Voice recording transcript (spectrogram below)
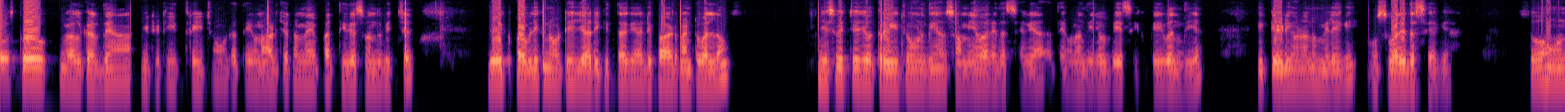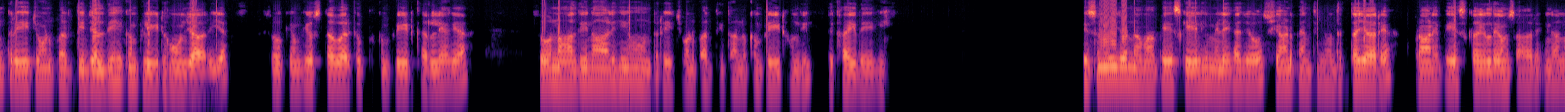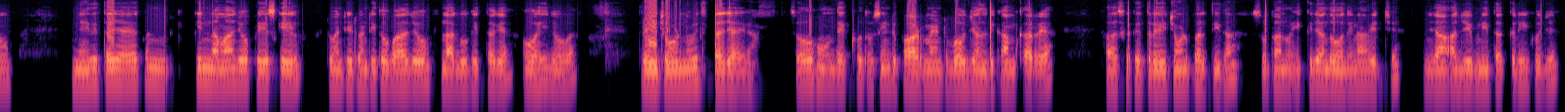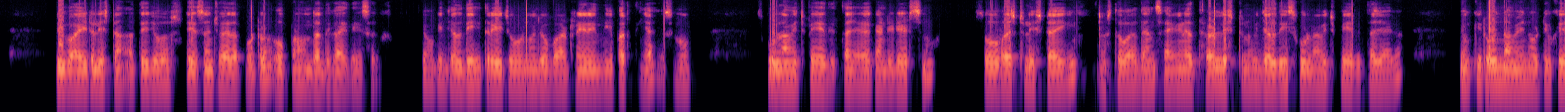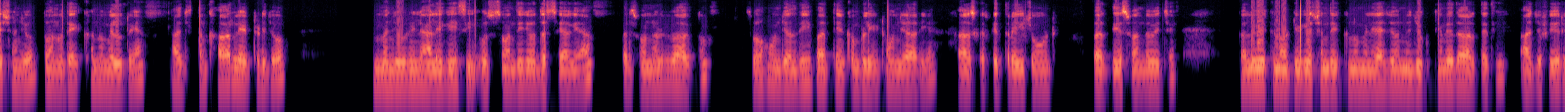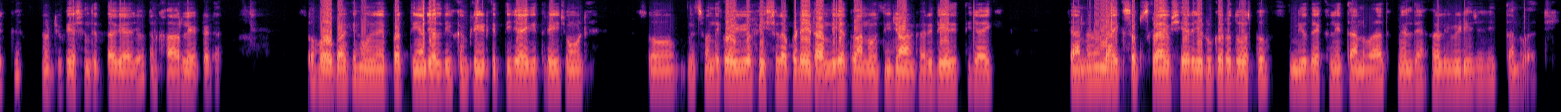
ਦੋਸਤੋ, ਗੱਲ ਕਰਦੇ ਹਾਂ ਈਟੀਟੀ 364 ਅਤੇ 5994 ਭਰਤੀ ਦੇ ਸੰਬੰਧ ਵਿੱਚ, ਜੋ ਇੱਕ ਪਬਲਿਕ ਨੋਟਿਸ ਜਾਰੀ ਕੀਤਾ ਗਿਆ ਡਿਪਾਰਟਮੈਂਟ ਵੱਲੋਂ, ਜਿਸ ਵਿੱਚ ਜੋ 364 ਦੀਆਂ ਅਸਾਮੀਆਂ ਬਾਰੇ ਦੱਸਿਆ ਗਿਆ ਅਤੇ ਉਹਨਾਂ ਦੀ ਜੋ ਬੇਸਿਕ ਪੇ ਬਣਦੀ ਹੈ ਕਿ ਕਿਹੜੀ ਉਹਨਾਂ ਨੂੰ ਮਿਲੇਗੀ, ਉਸ ਬਾਰੇ ਦੱਸਿਆ ਗਿਆ। ਸੋ ਹੁਣ 364 ਭਰਤੀ ਜਲਦੀ ਹੀ ਕੰਪਲੀਟ ਹੋਣ ਜਾ ਰਹੀ ਹੈ, ਸੋ ਕਿਉਂਕਿ ਉਸ ਦਾ ਵਰਕ ਕੰਪਲੀਟ ਕਰ ਲਿਆ ਗਿਆ, ਸੋ ਨਾਲ ਦੀ ਨਾਲ ਹੀ ਹੁਣ 364 ਭਰਤੀ ਤੁਹਾਨੂੰ ਕੰਪਲੀਟ ਹੁੰਦੀ ਦਿਖਾਈ ਦੇਗੀ। ਇਸ ਨੂੰ ਜੋ ਨਵਾਂ ਪੇ ਸਕੇਲ ਹੀ ਮਿਲੇਗਾ, ਜੋ 66 35 ਨੂੰ ਦਿੱਤਾ ਜਾ ਰਿਹਾ ਪੁਰਾਣੇ ਪੇ ਸਕੇਲ ਦੇ ਅਨੁਸਾਰ ਇਹਨਾਂ ਨੂੰ ਨਹੀਂ ਦਿੱਤਾ ਜਾਏਗਾ, ਕਿ- ਨਵਾਂ ਜੋ ਪੇ ਸਕੇਲ 2020 ਤੋਂ ਬਾਅਦ ਜੋ ਲਾਗੂ ਕੀਤਾ ਗਿਆ, ਉਹੀ ਜੋ ਹੈ 364 ਨੂੰ ਵੀ ਦਿੱਤਾ ਜਾਏਗਾ। ਸੋ ਹੁਣ ਦੇਖੋ ਤੁਸੀਂ ਡਿਪਾਰਟਮੈਂਟ ਬਹੁਤ ਜਲਦੀ ਕੰਮ ਕਰ ਰਿਹਾ, ਖਾਸ ਕਰਕੇ 364 ਭਰਤੀ ਦਾ। ਸੋ ਤੁਹਾਨੂੰ ਇੱਕ ਜਾਂ ਦੋ ਦਿਨਾਂ ਵਿੱਚ ਜਾਂ ਅੱਜ ਇਵਨਿੰਗ ਤੱਕ ਹੀ ਕੁਝ ਰਿਵਾਈਡ ਲਿਸਟਾਂ ਅਤੇ ਜੋ ਸਟੇਸ਼ਨ ਚੋਏ ਦਾ ਪੋਰਟਲ ਓਪਨ ਹੁੰਦਾ ਦਿਖਾਈ ਦੇ ਸਕਦਾ। ਕਿਉਂਕਿ ਜਲਦੀ ਹੀ 364 ਨੂੰ ਜੋ ਬਾਰਡਰ ਏਰੀਆ ਦੀ ਭਰਤੀ ਹੈ ਇਸ ਨੂੰ ਸਕੂਲਾਂ ਵਿੱਚ ਭੇਜ ਦਿੱਤਾ ਜਾਏਗਾ ਕੈਂਡੀਡੇਟਸ ਨੂੰ। ਸੋ ਫਸਟ ਲਿਸਟ ਆਏਗੀ। ਉਸ ਤੋਂ ਬਾਅਦ ਦੈਨ ਸੈਕਿੰਡ ਅਤੇ ਥਰਡ ਲਿਸਟ ਨੂੰ ਵੀ ਜਲਦੀ ਸਕੂਲਾਂ ਵਿੱਚ ਭੇਜ ਦਿੱਤਾ ਜਾਏਗਾ। ਕਿਉਂਕਿ ਰੋਜ਼ ਨਵੇਂ ਨੋਟੀਫਿਕੇਸ਼ਨ ਜੋ ਤੁਹਾਨੂੰ ਦੇਖਣ ਨੂੰ ਮਿਲ ਰਹੇ। ਆ ਅੱਜ ਤਨਖਾਹ ਰਿਲੇਟਡ ਜੋ ਮਨਜ਼ੂਰੀ ਲੈ ਲਈ ਗਈ ਸੀ, ਉਸ ਸੰਬੰਧੀ ਜੋ ਦੱਸਿਆ ਗਿਆ ਪਰਸੋਨਲ ਵਿਭਾਗ ਤੋਂ। ਸੋ ਹੁਣ ਜਲਦੀ ਹੀ ਭਰਤੀਆਂ ਕੰਪਲੀਟ ਹੋਣ ਜਾ ਰਹੀ ਹੈ ਖਾਸ ਕਰਕੇ 364 ਭਰਤੀ ਦੇ ਸੰਬੰਧ ਵਿੱਚ। ਕੱਲ ਵੀ ਇੱਕ ਨੋਟੀਫਿਕੇਸ਼ਨ ਦੇਖਣ ਨੂੰ ਮਿਲਿਆ ਜੋ ਨਿਯੁਕਤੀਆਂ ਦੇ ਆਧਾਰ ਤੇ ਸੀ। ਅੱਜ ਫਿਰ ਇੱਕ ਨੋਟੀਫਿਕੇਸ਼ਨ ਦਿੱਤਾ ਗਿਆ ਜੋ ਤਨਖਾਹ ਰਿਲੇਟਡ ਸੋ ਹੋਪ ਹੈ ਕਿ ਹੁਣ ਇਹ ਭਰਤੀਆਂ ਜਲਦੀ ਕੰਪਲੀਟ ਕੀਤੀ ਜਾਏਗੀ 364 ਸੋ ਇਸ ਸੰਬੰਧੀ ਕੋਈ ਵੀ ਅਫੀਸ਼ੀਅਲ ਅਪਡੇਟ ਆਉਂਦੀ ਹੈ, ਤੁਹਾਨੂੰ ਉਸਦੀ ਜਾਣਕਾਰੀ ਦੇ ਦਿੱਤੀ ਜਾਏਗੀ। ਚੈਨਲ ਨੂੰ ਲਾਈਕ ਸਬਸਕ੍ਰਾਈਬ ਸ਼ੇਅਰ ਜ਼ਰੂਰ ਕਰੋ ਦੋਸਤੋ। ਵੀਡੀਓ ਦੇਖਣ ਲਈ ਧੰਨਵਾਦ। ਮਿਲਦੇ ਹਾਂ ਅਗਲੀ ਵੀਡੀਓ 'ਚ ਜੀ। ਧੰਨਵਾਦ ਜੀ।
